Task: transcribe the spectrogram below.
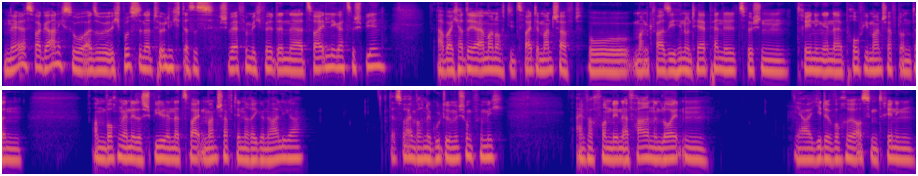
Nee, das war gar nicht so. Also ich wusste natürlich, dass es schwer für mich wird, in der zweiten Liga zu spielen. Aber ich hatte ja immer noch die zweite Mannschaft, wo man quasi hin und her pendelt zwischen Training in der Profimannschaft und dann am Wochenende das Spiel in der zweiten Mannschaft in der Regionalliga. Das war einfach eine gute Mischung für mich. Einfach von den erfahrenen Leuten, ja, jede Woche aus dem Training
